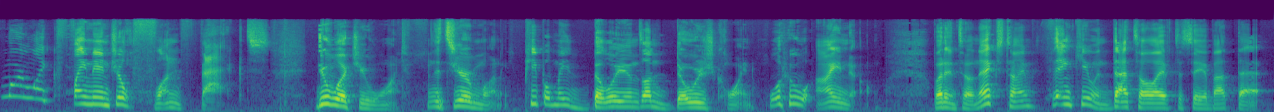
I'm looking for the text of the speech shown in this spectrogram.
more like financial fun facts. Do what you want. It's your money. People made billions on Dogecoin. What do I know? But until next time, thank you and that's all I have to say about that.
